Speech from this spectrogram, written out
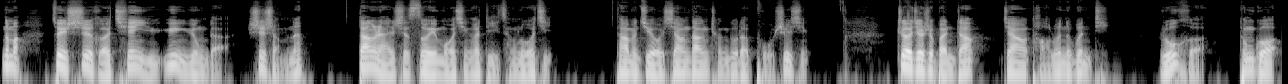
那么，最适合迁移运用的是什么呢？当然是思维模型和底层逻辑，它们具有相当程度的普适性。这就是本章将要讨论的问题：如何通过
